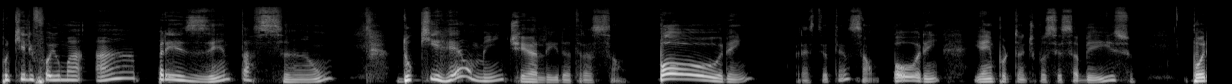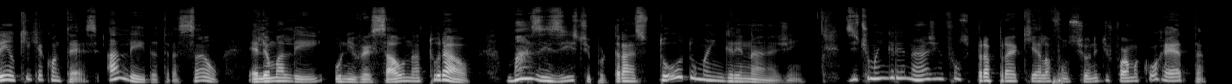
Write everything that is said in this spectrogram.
porque ele foi uma apresentação do que realmente é a lei da atração. Porém, preste atenção, porém, e é importante você saber isso, porém o que, que acontece? A lei da atração ela é uma lei universal natural, mas existe por trás toda uma engrenagem. Existe uma engrenagem para que ela funcione de forma correta.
